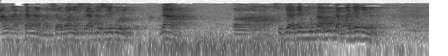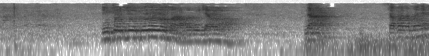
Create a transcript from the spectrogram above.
Angkat tangan, Masya Allah nih, 100 ribu nih. Nah, wah, sudah ada yang buka-buka, nggak jadi nggak? Ditunjuk dulu mah baru jawab. Nah, siapa namanya?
